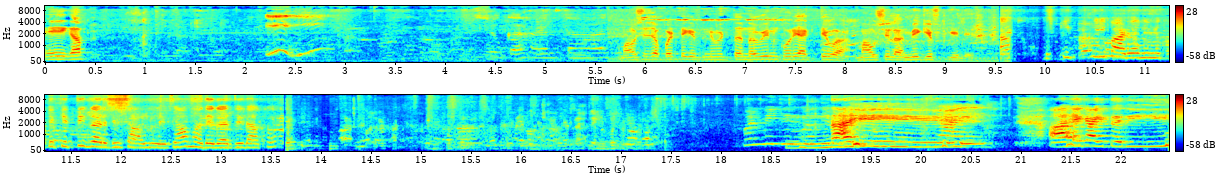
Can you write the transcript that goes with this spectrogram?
ए गप मावशीच्या बर्थडे गिफ्ट निमित्त नवीन कोरी ऍक्टिवा मावशीला मी गिफ्ट केली. किती पाडव्यानिमित्त किती गर्दी चालू आहे? जा मध्ये गर्दी दाखव. नाही आहे काहीतरी.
